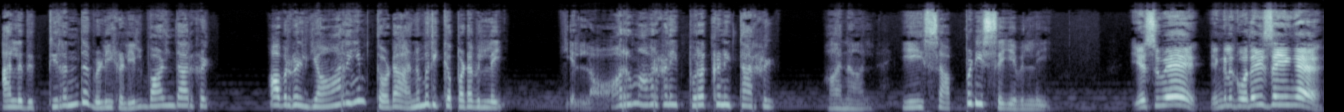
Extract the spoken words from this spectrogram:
அல்லது திறந்த வெளிகளில் வாழ்ந்தார்கள். அவர்கள் யாரையும் தொட அனுமதிக்கப்படவில்லை. எல்லாரும் அவர்களை புறக்கணித்தார்கள். ஆனால் இயேசு அப்படி செய்யவில்லை. இயேசுவே எங்களுக்கு உதவி செய்யுங்க.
